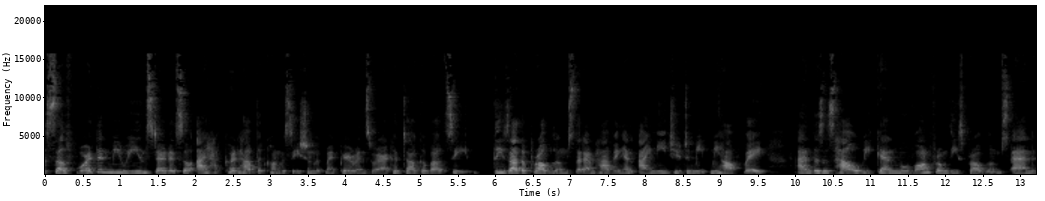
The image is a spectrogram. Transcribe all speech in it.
self-worth in me reinstated so I could have that conversation with my parents where I could talk about see these are the problems that I'm having and I need you to meet me halfway. And this is how we can move on from these problems. And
